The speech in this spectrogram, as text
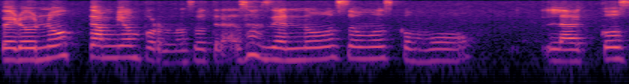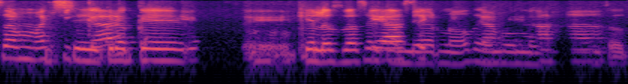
pero no cambian por nosotras, o sea, no somos como la cosa mágica. Sí, creo que, que, los va a cambiar, ¿no? De momento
